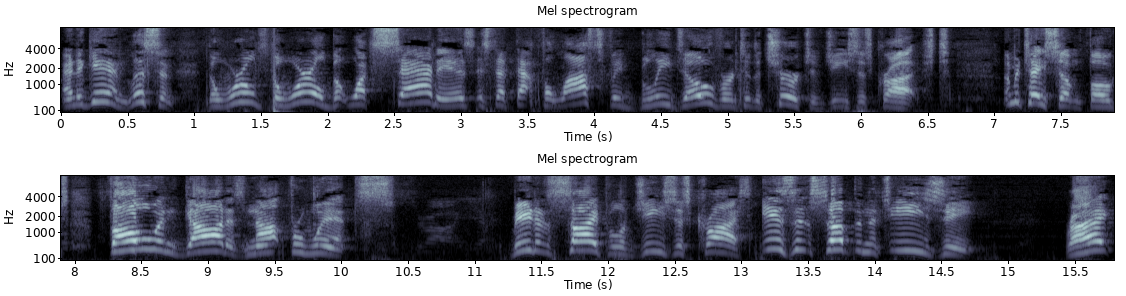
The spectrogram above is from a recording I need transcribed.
And again, listen, the world's the world, but what's sad is, is that that philosophy bleeds over into the church of Jesus Christ. Let me tell you something, folks. Following God is not for wimps. Being a disciple of Jesus Christ isn't something that's easy, right?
